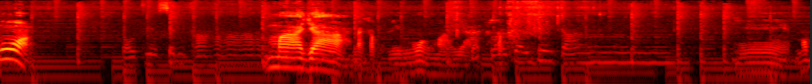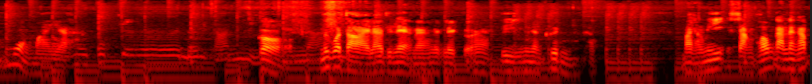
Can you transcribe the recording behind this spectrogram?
ม่วงมายานะครับนี่ม่วงมายานะครับ นี่มะม่วงใหมายาก็นึกว่าตายแล้วทีแรกนะเล็กๆก็ดีมันยังขึ้นครับ มาทางนี้สั่งพร้อมกันนะครับ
